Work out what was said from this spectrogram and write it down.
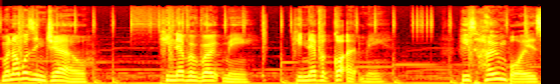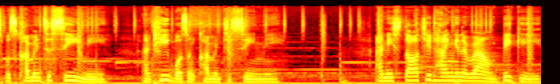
When I was in jail, he never wrote me, he never got at me. His homeboys was coming to see me, and he wasn't coming to see me. And he started hanging around Biggie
